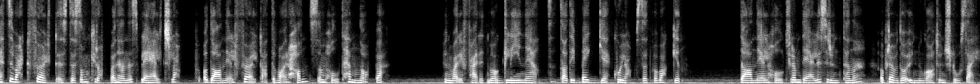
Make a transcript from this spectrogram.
Etter hvert føltes det som kroppen hennes ble helt slapp, og Daniel følte at det var han som holdt henne oppe. Hun var i ferd med å gli ned da de begge kollapset på bakken. Daniel holdt fremdeles rundt henne og prøvde å unngå at hun slo seg.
